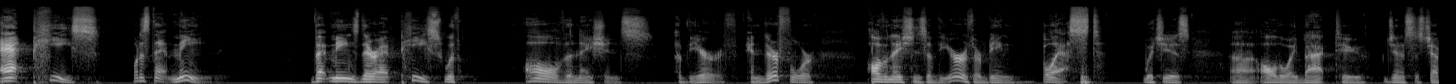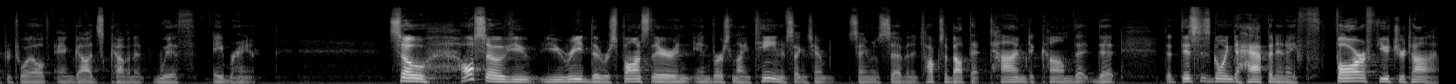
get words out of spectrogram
at peace, what does that mean? That means they're at peace with all the nations of the earth. And therefore, all the nations of the earth are being blessed, which is uh, all the way back to Genesis chapter 12 and God's covenant with Abraham. So, also, if you, you read the response there in, in verse 19 of 2 Samuel 7, it talks about that time to come, that, that, that this is going to happen in a far future time.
